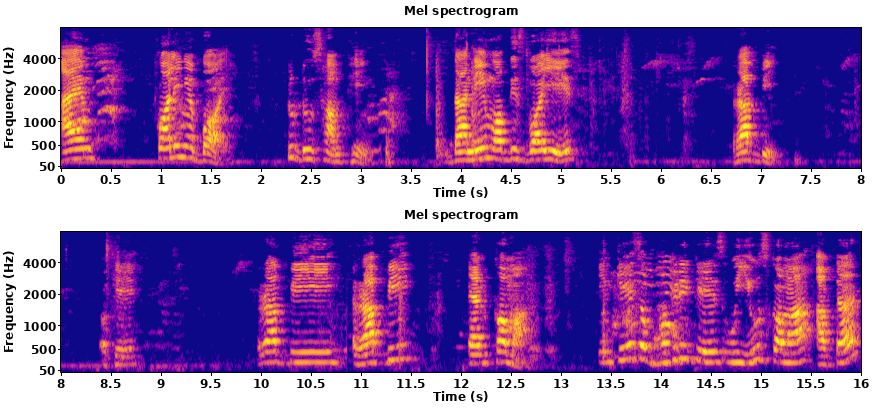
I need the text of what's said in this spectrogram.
I am calling a boy to do something the name of this boy is Rabbi. Okay. Rabbi, Rabbi and comma. In case of Bhakri case, we use comma after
